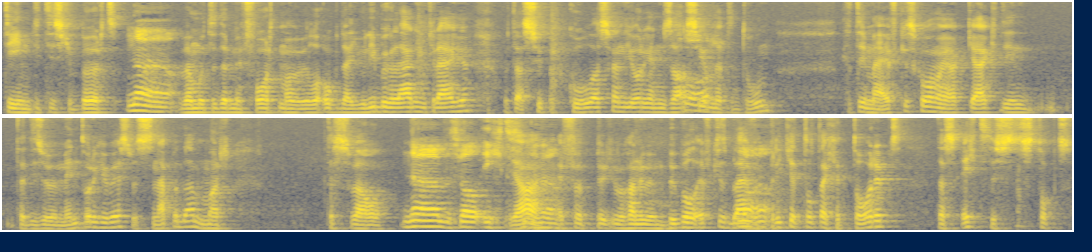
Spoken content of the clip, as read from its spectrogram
team, dit is gebeurd, ja, ja. we moeten ermee voort, maar we willen ook dat jullie begeleiding krijgen. Wat dat super cool was van die organisatie om dat te doen. Dat hij mij even gewoon, van, ja, kijk, die, dat is uw mentor geweest, we snappen dat, maar dat is wel, Nou, dat is wel echt. ja, ja. Even, we gaan u een bubbel even blijven prikken totdat je het door hebt. Dat is echt, dus stopt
